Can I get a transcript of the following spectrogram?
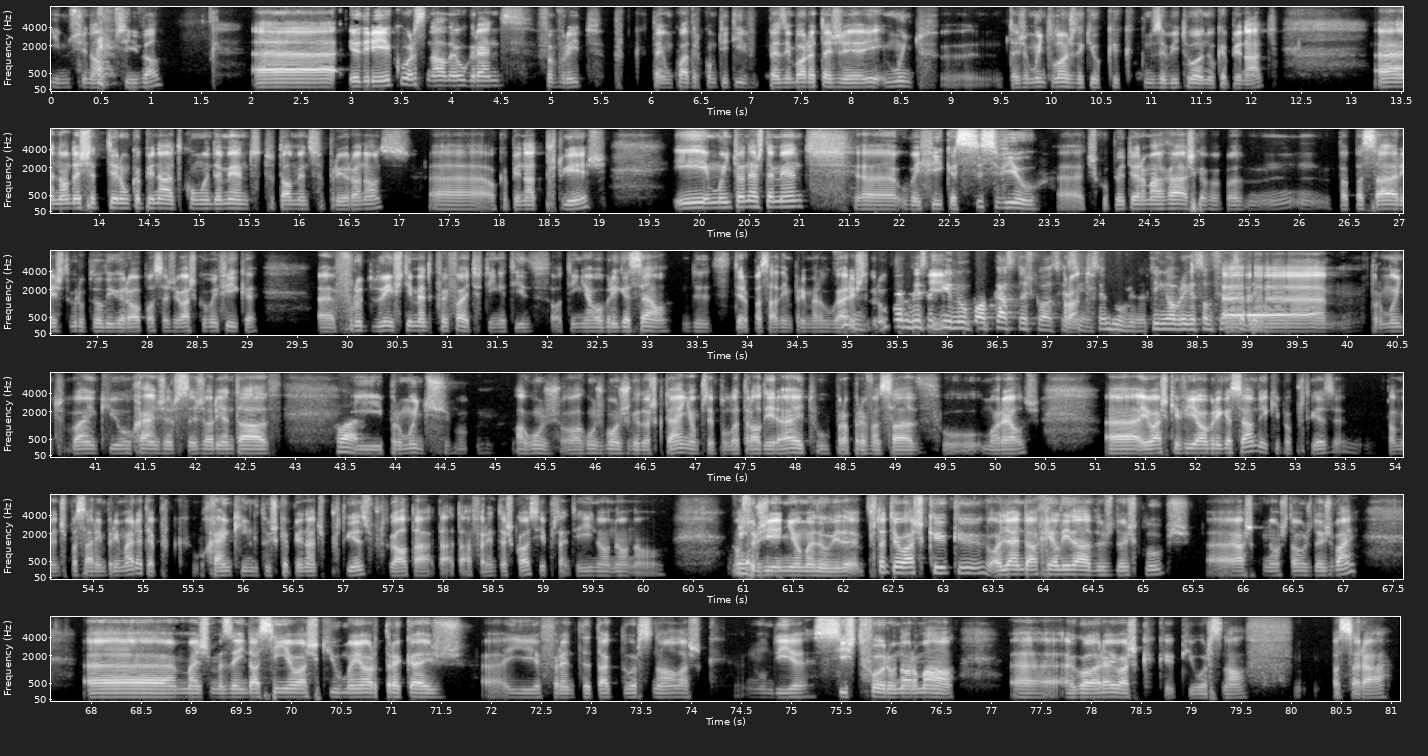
emocional possível, uh, eu diria que o Arsenal é o grande favorito, porque tem um quadro competitivo, pese embora esteja muito, esteja muito longe daquilo que, que nos habituou no campeonato. Uh, não deixa de ter um campeonato com um andamento totalmente superior ao nosso, uh, ao campeonato português. E muito honestamente, uh, o Benfica, se se viu, uh, desculpe eu ter uma arrasca para, para, para, passar este grupo da Liga Europa, ou seja, eu acho que o Benfica, uh, fruto do investimento que foi feito, tinha tido ou tinha a obrigação de, de ter passado em primeiro lugar sim, este grupo. Temos isso e... aqui no podcast da Escócia, Pronto. sim, sem dúvida. Tinha a obrigação de ser uh, Por muito bem que o Rangers seja orientado claro. e por muitos alguns, alguns bons jogadores que tenham, por exemplo, o lateral direito, o próprio avançado, o, Morelos. Uh, eu acho que havia a obrigação da equipa portuguesa, pelo menos passar em primeiro, até porque o ranking dos campeonatos portugueses, Portugal está tá, tá à frente da Escócia e, portanto, aí não, não, não, não surgia nenhuma dúvida. Portanto, eu acho que, que olhando à realidade dos dois clubes, uh, acho que não estão os dois bem, uh, mas, mas ainda assim eu acho que o maior traquejo uh, e a frente de ataque do Arsenal, acho que num dia, se isto for o normal uh, agora, eu acho que, que, que, o Arsenal passará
